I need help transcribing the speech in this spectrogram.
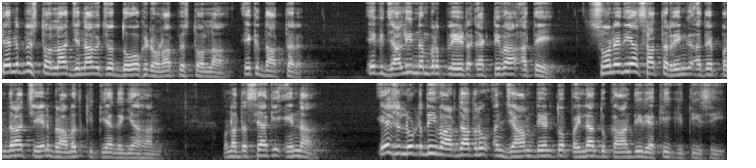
ਤਿੰਨ ਪਿਸਤੌਲਾਂ, ਜਿਨ੍ਹਾਂ ਵਿੱਚੋਂ ਦੋ ਖਿਡੌਣਾ ਪਿਸਤੌਲਾਂ, ਇੱਕ ਦਾਤਰ, ਇੱਕ ਜਾਲੀ ਨੰਬਰ ਪਲੇਟ ਐਕਟਿਵਾ ਅਤੇ ਸੋਨੇ ਦੀਆਂ 7 ਰਿੰਗ ਅਤੇ 15 ਚੇਨ ਬਰਾਮਦ ਕੀਤੀਆਂ ਗਈਆਂ ਹਨ। ਉਹਨਾਂ ਦੱਸਿਆ ਕਿ ਇਹਨਾਂ ਇਸ ਲੁੱਟ ਦੀ ਵਾਰਦਾਤ ਨੂੰ ਅੰਜਾਮ ਦੇਣ ਤੋਂ ਪਹਿਲਾਂ ਦੁਕਾਨ ਦੀ ਰੈਕੀ ਕੀਤੀ ਸੀ।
